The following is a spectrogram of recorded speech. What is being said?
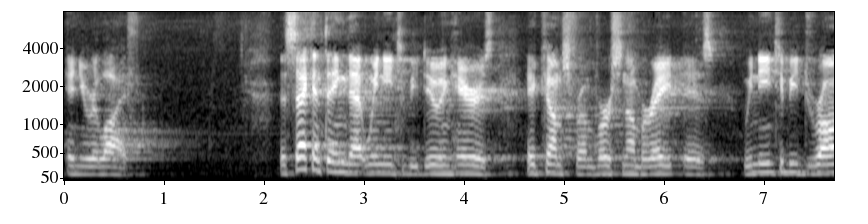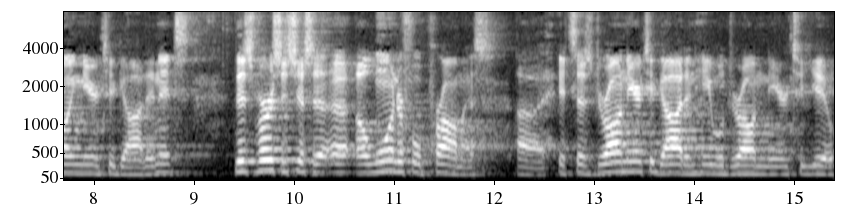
in your life. The second thing that we need to be doing here is it comes from verse number eight is we need to be drawing near to God. And it's this verse is just a, a wonderful promise. Uh, it says, Draw near to God, and he will draw near to you.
